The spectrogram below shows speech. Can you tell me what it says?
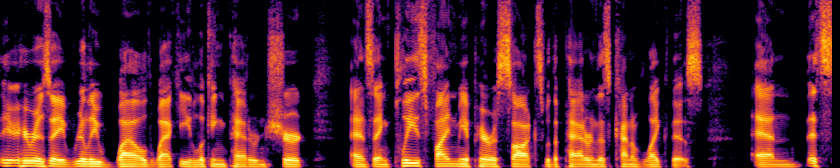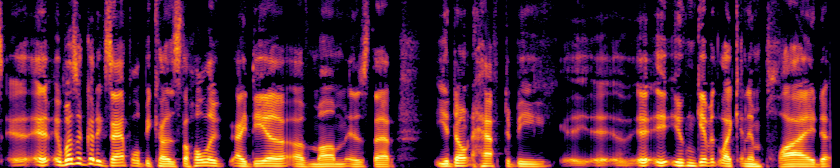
here, here is a really wild, wacky looking pattern shirt, and saying, "Please find me a pair of socks with a pattern that's kind of like this." And it's it, it was a good example because the whole idea of mum is that you don't have to be you can give it like an implied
